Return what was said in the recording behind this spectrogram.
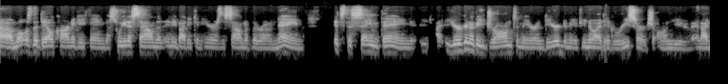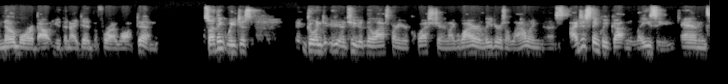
um, what was the Dale Carnegie thing? The sweetest sound that anybody can hear is the sound of their own name it's the same thing. You're going to be drawn to me or endeared to me if you know I did research on you and I know more about you than I did before I walked in. So I think we just going to, you know, to the last part of your question, like why are leaders allowing this? I just think we've gotten lazy, and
